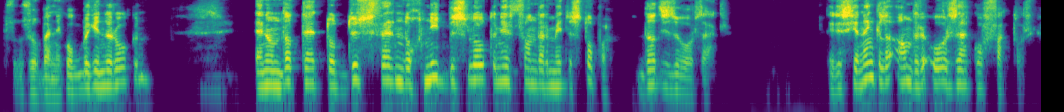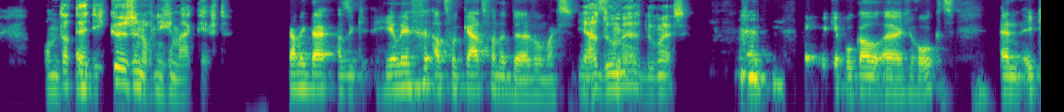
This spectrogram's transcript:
Zo ben ik ook beginnen roken. En omdat hij tot dusver nog niet besloten heeft van daarmee te stoppen. Dat is de oorzaak. Er is geen enkele andere oorzaak of factor, omdat hij die keuze nog niet gemaakt heeft. Kan ik daar, als ik heel even advocaat van de duivel mag Ja, doe maar, doe maar. Ik heb ook al uh, gerookt. En ik,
